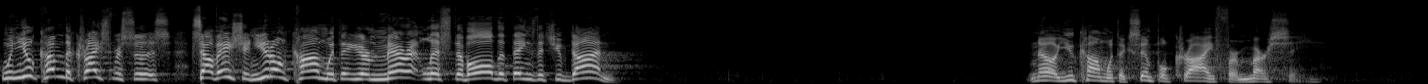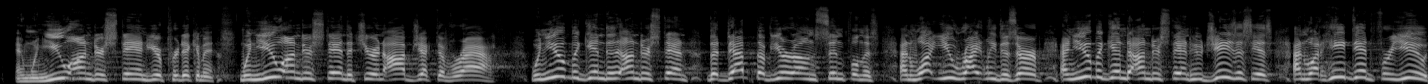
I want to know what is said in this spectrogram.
When you come to Christ for salvation, you don't come with your merit list of all the things that you've done. No, you come with a simple cry for mercy. And when you understand your predicament, when you understand that you're an object of wrath, when you begin to understand the depth of your own sinfulness and what you rightly deserve, and you begin to understand who Jesus is and what he did for you,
